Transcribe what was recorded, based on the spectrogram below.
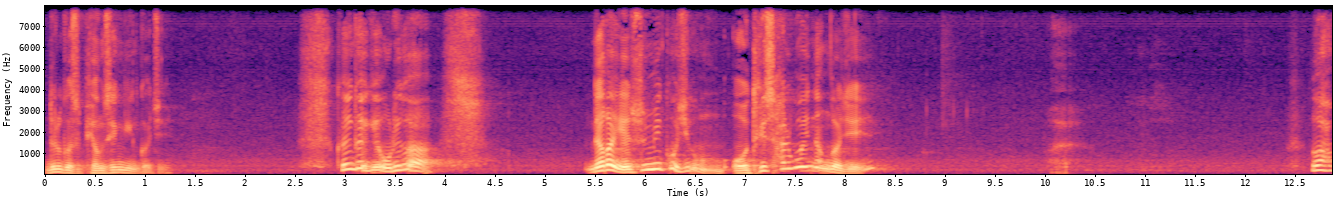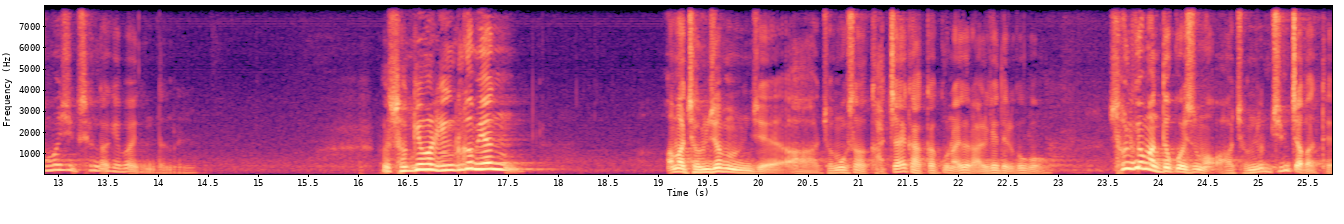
늙어서 병 생긴 거지. 그러니까 이게 우리가 내가 예수 믿고 지금 어떻게 살고 있는 거지? 그거 한 번씩 생각해 봐야 된다는 거예요. 성경을 읽으면 아마 점점 이제, 아, 조 목사가 가짜에 가깝구나 이걸 알게 될 거고, 설교만 듣고 있으면 아, 점점 진짜 같아.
